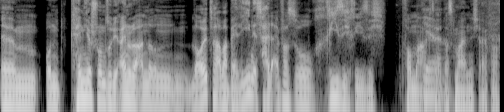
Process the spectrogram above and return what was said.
Ähm, und kenne hier schon so die ein oder anderen Leute, aber Berlin ist halt einfach so riesig, riesig vom Markt Ja. her. Das meine ich einfach.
